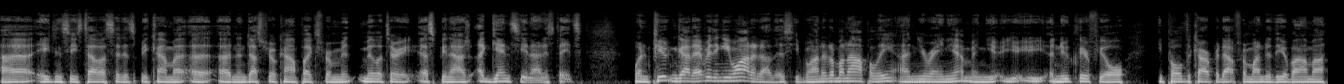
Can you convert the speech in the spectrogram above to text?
uh, agencies tell us that it's become a, a, an industrial complex for mi- military espionage against the United States. When Putin got everything he wanted out of this, he wanted a monopoly on uranium and u- u- a nuclear fuel. He pulled the carpet out from under the Obama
